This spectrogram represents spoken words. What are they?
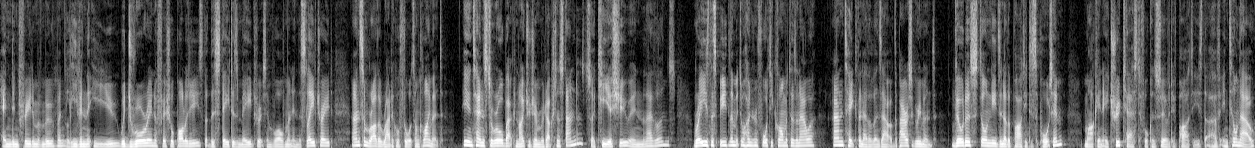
ending freedom of movement, leaving the EU, withdrawing official apologies that the state has made for its involvement in the slave trade, and some rather radical thoughts on climate. He intends to roll back nitrogen reduction standards, a key issue in the Netherlands, raise the speed limit to 140 kilometers an hour, and take the Netherlands out of the Paris Agreement. Wilders still needs another party to support him, marking a true test for conservative parties that have until now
